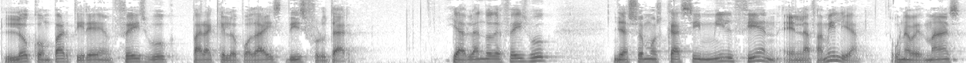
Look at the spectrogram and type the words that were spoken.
lo compartiré en Facebook para que lo podáis disfrutar. Y hablando de Facebook, ya somos casi 1100 en la familia. Una vez más,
